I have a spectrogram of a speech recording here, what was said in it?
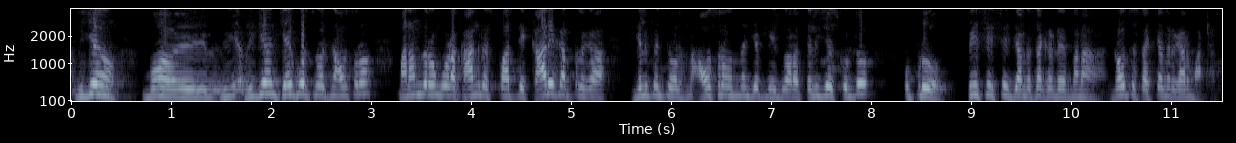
విజయం విజయం చేకూర్చవలసిన అవసరం మనందరం కూడా కాంగ్రెస్ పార్టీ కార్యకర్తలుగా గెలిపించవలసిన అవసరం ఉందని చెప్పి మీ ద్వారా తెలియజేసుకుంటూ ఇప్పుడు పిసిసి జనరల్ సెక్రటరీ మన గౌతమ్ సత్యేంద్ర గారు మాట్లాడారు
